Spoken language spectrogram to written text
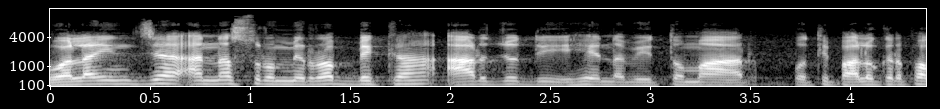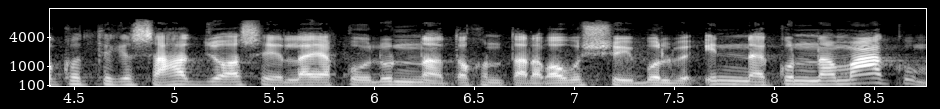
ওয়ালাইনজা আন্নাসরমির রব্বেকা, আর যদি হে নবী, তোমার প্রতিপালকের পক্ষ থেকে সাহায্য আসে লায়াকুলুন্না তখন তারা অবশ্যই বলবে, ইন্না কুন্না মাকুম।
